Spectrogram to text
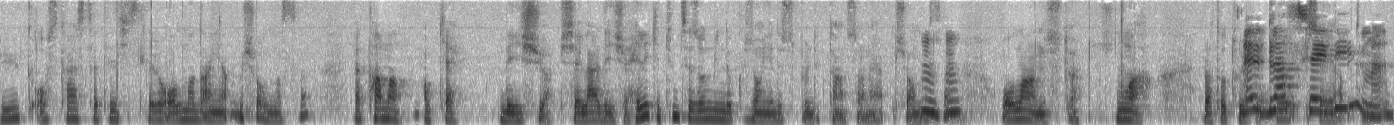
büyük Oscar stratejistleri olmadan yapmış olması ya tamam okey değişiyor. Bir şeyler değişiyor. Hele ki tüm sezonu 1917 süpürdükten sonra yapmış olması hı hı. olağanüstü. Muah. Ratatouille evet, biraz şey, şey değil yaptım. mi?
